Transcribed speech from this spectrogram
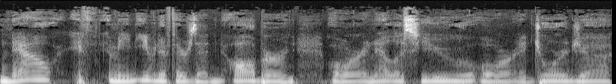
Now, if, I mean, even if there's an Auburn or an LSU or a Georgia,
